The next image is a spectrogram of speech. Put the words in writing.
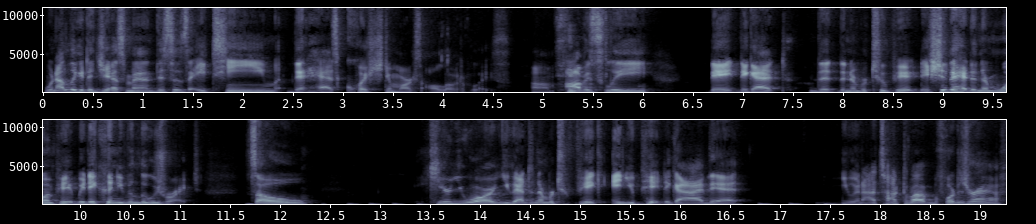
when I look at the Jets, man, this is a team that has question marks all over the place. Um, obviously, they they got the the number two pick. They should have had the number one pick, but they couldn't even lose right. So here you are, you got the number two pick, and you picked the guy that you and I talked about before the draft.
